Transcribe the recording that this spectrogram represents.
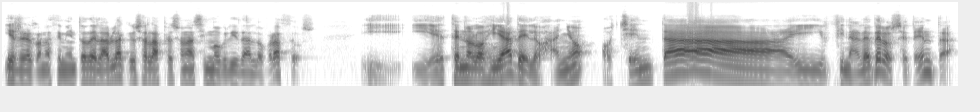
y el reconocimiento del habla que usan las personas sin movilidad en los brazos. Y, es tecnología de los años 80 y finales de los 70.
